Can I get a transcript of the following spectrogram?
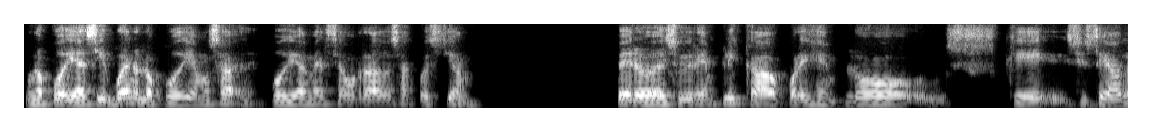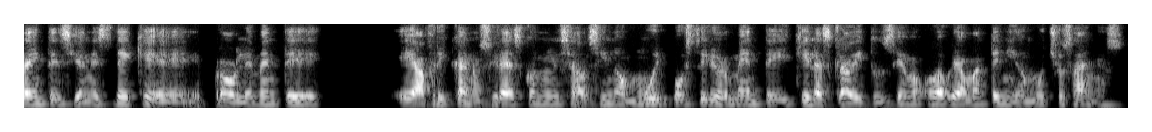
uno podía decir, bueno, lo podíamos, podía haberse ahorrado esa cuestión, pero eso hubiera implicado, por ejemplo, que si usted habla de intenciones de que probablemente eh, África no se hubiera descolonizado, sino muy posteriormente y que la esclavitud se habría mantenido muchos años.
